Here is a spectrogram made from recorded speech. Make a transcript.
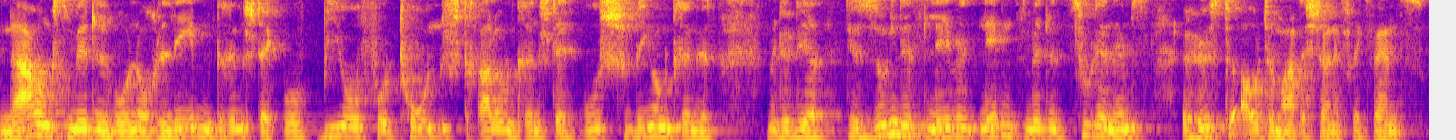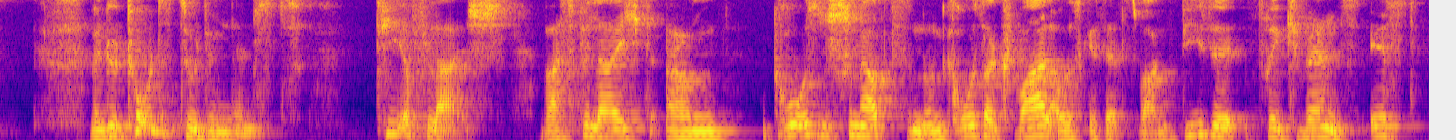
Nahrungsmittel, wo noch Leben drinsteckt, wo Biophotonenstrahlung drinsteckt, wo Schwingung drin ist, wenn du dir gesundes Leb Lebensmittel zu dir nimmst, erhöhst du automatisch deine Frequenz. Wenn du Todes zu dir nimmst, Tierfleisch, was vielleicht ähm, großen Schmerzen und großer Qual ausgesetzt waren, diese Frequenz ist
